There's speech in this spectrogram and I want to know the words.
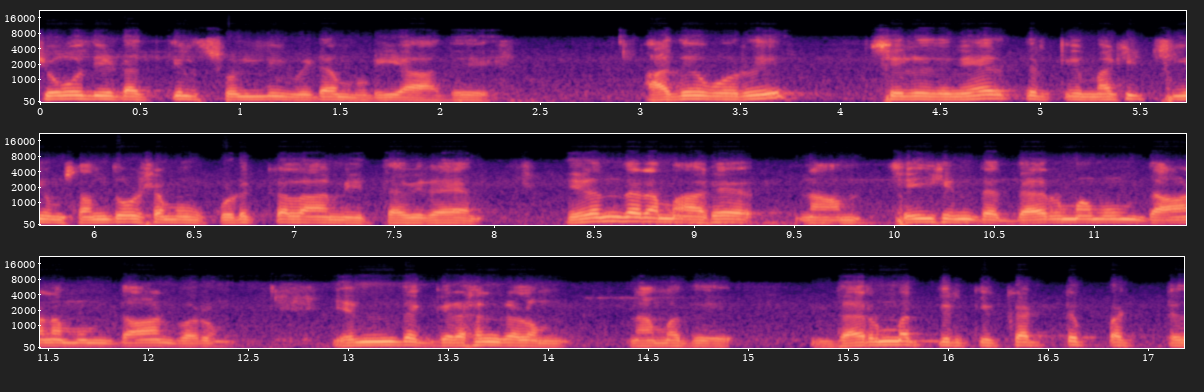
ஜோதிடத்தில் சொல்லிவிட முடியாது. அது ஒரு சிறிது நேரத்திற்கு மகிழ்ச்சியும் சந்தோஷமும் கொடுக்கலாமே தவிர நிரந்தரமாக நாம் செய்கின்ற தர்மமும் தானமும் தான் வரும். எந்த கிரகங்களும் நமது தர்மத்திற்கு கட்டுப்பட்டு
